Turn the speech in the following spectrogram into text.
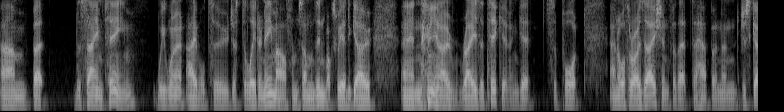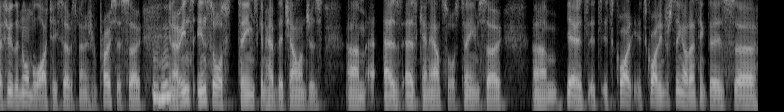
Um, but the same team we weren't able to just delete an email from someone's inbox. We had to go and you know raise a ticket and get support and authorization for that to happen, and just go through the normal IT service management process. So mm-hmm. you know, in, in-source teams can have their challenges um, as as can outsource teams. So um, yeah, it's it's it's quite it's quite interesting. I don't think there's uh,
